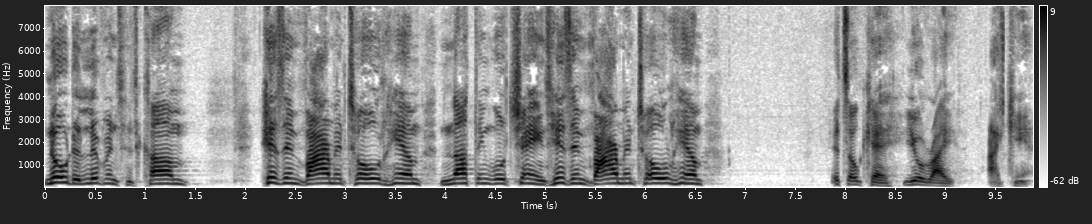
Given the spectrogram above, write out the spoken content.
No deliverance has come. His environment told him nothing will change. His environment told him, it's okay, you're right, I can't.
